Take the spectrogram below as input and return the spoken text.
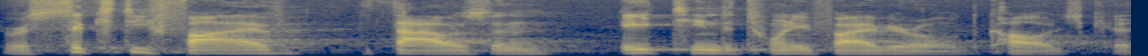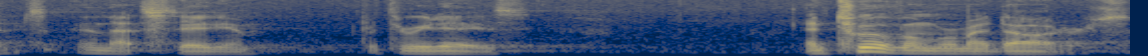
There were 65,000 18 to 25 year old college kids in that stadium for three days. And two of them were my daughters.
